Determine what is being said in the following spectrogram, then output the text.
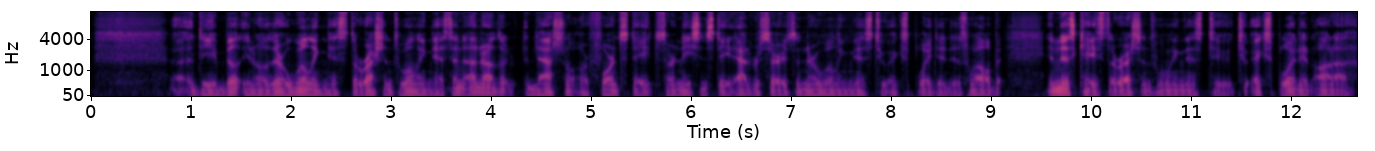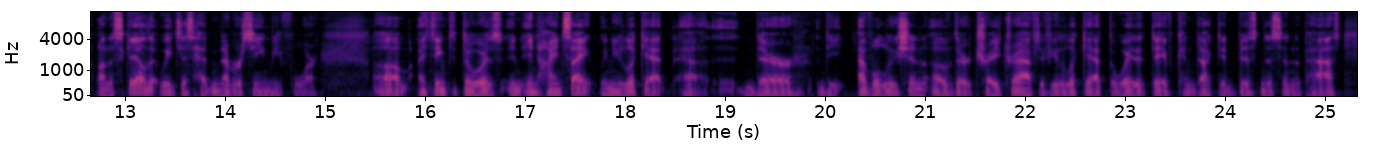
the ability, you know, their willingness, the Russians' willingness, and, and other national or foreign states or nation state adversaries and their willingness to exploit it as well. But in this case, the Russians' willingness to to exploit it on a on a scale that we just had never seen before. Um, I think that there was, in, in hindsight, when you look at uh, their the evolution of their tradecraft, if you look at the way that they've conducted business in the past,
